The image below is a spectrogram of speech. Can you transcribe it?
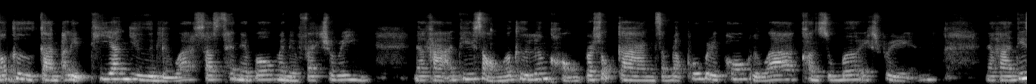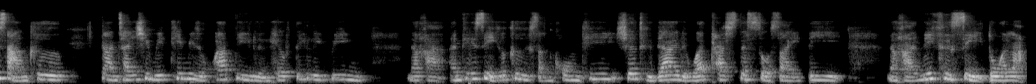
ก็คือการผลิตที่ยั่งยืนหรือว่า sustainable manufacturing นะคะ อันที่ 2 ก็คือเรื่องของประสบการณ์สำหรับผู้บริโภคหรือว่า consumer experience นะคะ อันที่ 3 คือการใช้ชีวิตที่มีสุขภาพดีหรือ healthy living นะคะ อันที่ 4 ก็คือสังคมที่เชื่อถือได้หรือว่า trusted society นะคะนี่คือ 4 ตัวหลัก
